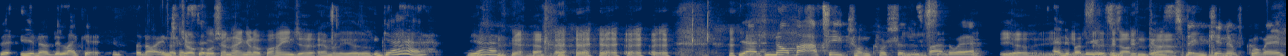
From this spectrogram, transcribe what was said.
They, you know, they like it. They're not interested. That's your cushion hanging up behind you, Emily, is it? Yeah, yeah. Yeah, not that I teach on cushions, by the way. Yeah. Anybody you're who's, slipping who's past me. thinking of coming,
